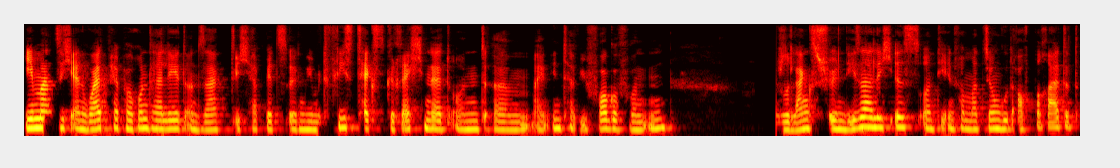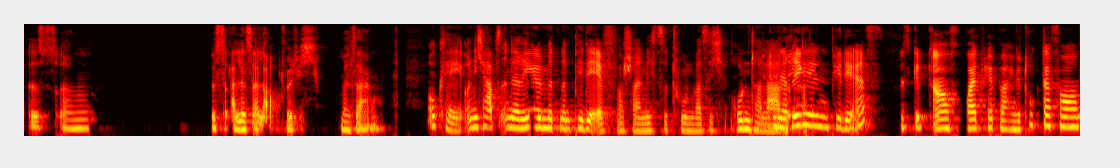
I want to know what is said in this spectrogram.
jemand sich ein White Paper runterlädt und sagt, ich habe jetzt irgendwie mit Fließtext gerechnet und ähm, ein Interview vorgefunden. Solange es schön leserlich ist und die Information gut aufbereitet ist, ähm, ist alles erlaubt, würde ich mal sagen. Okay, und ich habe es in der Regel mit einem PDF wahrscheinlich zu tun, was ich runterlade. In der Regel ein PDF. Es gibt auch White Paper in gedruckter Form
